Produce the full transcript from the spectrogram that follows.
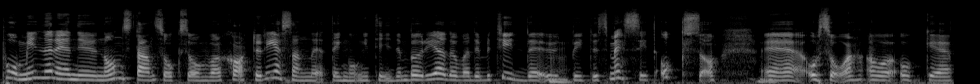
påminner en ju någonstans också om var charterresandet en gång i tiden började och vad det betydde mm. utbytesmässigt också. Mm. Eh, och så. Och, och eh,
